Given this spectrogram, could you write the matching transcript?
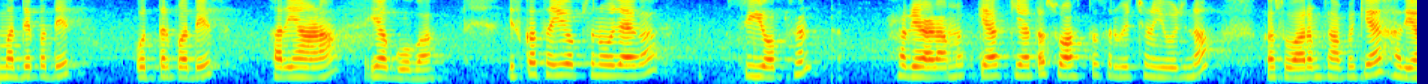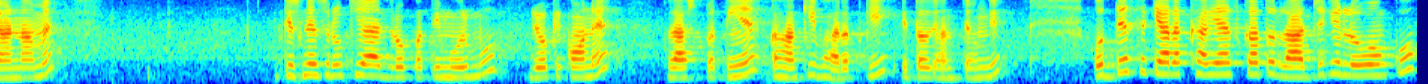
मध्य प्रदेश, उत्तर प्रदेश, हरियाणा या गोवा? इसका सही ऑप्शन हो जाएगा सी ऑप्शन हरियाणा में क्या किया था? स्वास्थ्य सर्वेक्षण योजना का शुभारंभ कहाँ पे किया है? हरियाणा में। किसने शुरू किया है? द्रौपदी मुर्मू, जो कि कौन है? राष्ट्रपति हैं। कहाँ की? भारत की। ये तो जानते होंगे। उद्देश्य क्या रखा गया इसका? तो राज्य के लोगों को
